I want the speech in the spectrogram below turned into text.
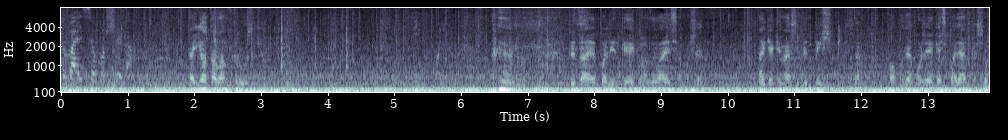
називається машина. Toyota Land Cruiser. Питає Полінка, як називається машина. Так як і наші підписчики. Так. О, буде може якась полянка, щоб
